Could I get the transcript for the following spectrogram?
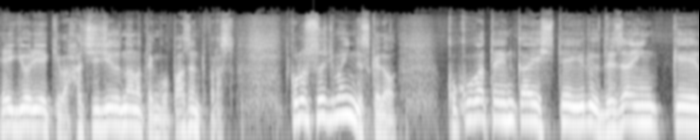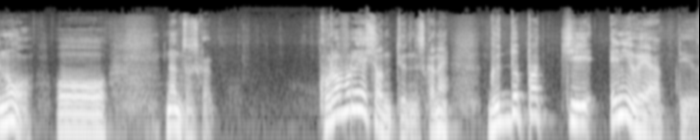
営業利益は87.5%プラス。この数字もいいんですけど、ここが展開しているデザイン系の、おなんていうんですか、コラボレーションっていうんですかね、グッドパッチエニウェアっていう、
